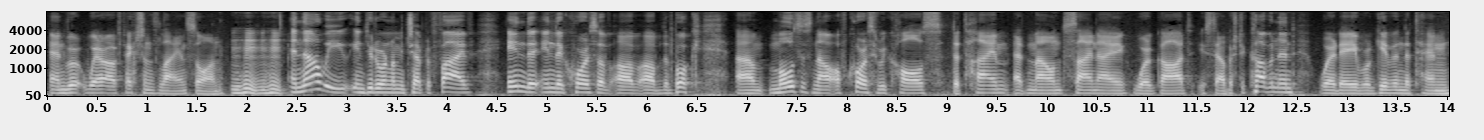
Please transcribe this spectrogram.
And where, where our affections lie, and so on. Mm-hmm, mm-hmm. And now we in Deuteronomy chapter five, in the in the course of, of, of the book, um, Moses now, of course, recalls the time at Mount Sinai where God established the covenant, where they were given the ten,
